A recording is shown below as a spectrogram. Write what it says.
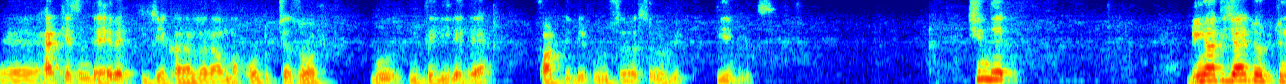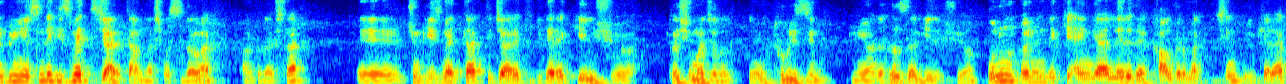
Ee, herkesin de evet diyeceği kararları almak oldukça zor. Bu niteliğiyle de farklı bir uluslararası örgüt diyebiliriz. Şimdi Dünya Ticaret Örgütü'nün bünyesinde hizmet ticareti anlaşması da var arkadaşlar. E, çünkü hizmetler ticareti giderek gelişiyor. Taşımacılık, değil mi? turizm dünyada hızla gelişiyor. Bunun önündeki engelleri de kaldırmak için ülkeler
